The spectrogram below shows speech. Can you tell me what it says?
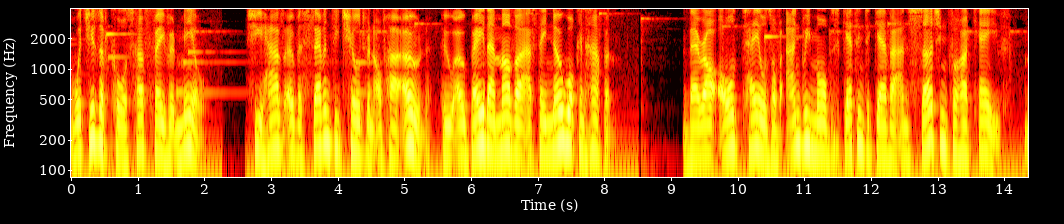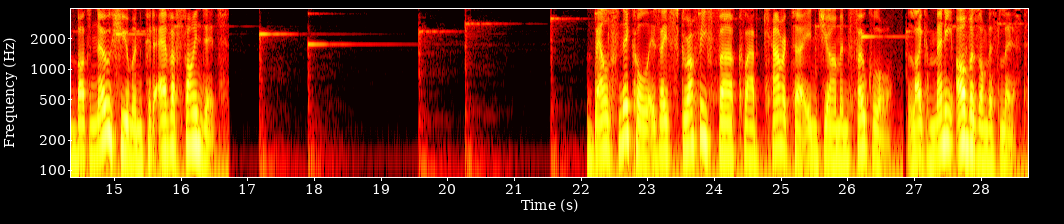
which is, of course, her favourite meal. She has over 70 children of her own who obey their mother as they know what can happen. There are old tales of angry mobs getting together and searching for her cave, but no human could ever find it. Belsnickel is a scruffy fur clad character in German folklore. Like many others on this list,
